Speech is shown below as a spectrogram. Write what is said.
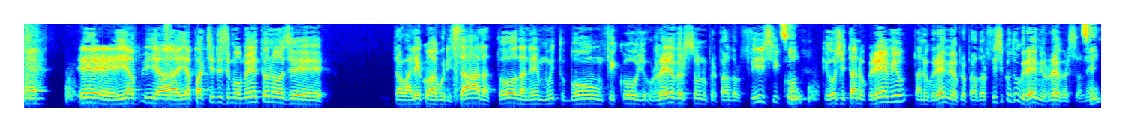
É. É, e, a, e, a, e, a, partir desse momento nós eh, trabalhei com a gurizada toda, né? Muito bom. Ficou o Reverson, o preparador físico, Sim. que hoje está no Grêmio, está no Grêmio, o preparador físico do Grêmio, o Reverson, né?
